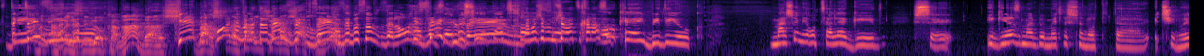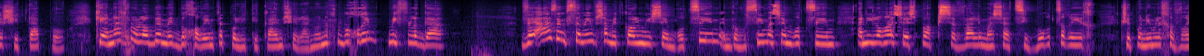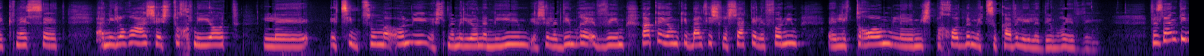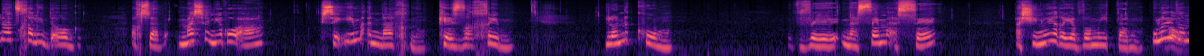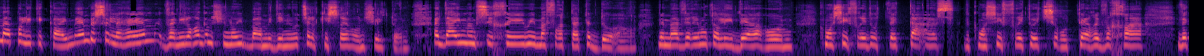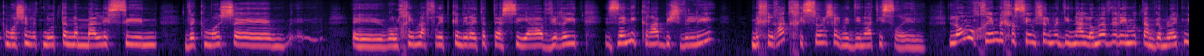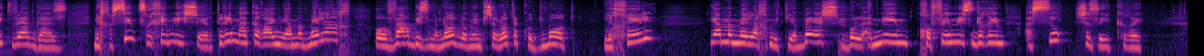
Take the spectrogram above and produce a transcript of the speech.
תקציב. אבל זה לא קרה בשנתיים כן, נכון, אבל אתה יודע, זה בסוף, זה לא הישג, זה מה שהממשלה צריכה לעשות. אוקיי, בדיוק. מה שאני רוצה להגיד, שהגיע הזמן באמת לשנות את, ה, את שינוי השיטה פה, כי אנחנו לא באמת בוחרים את הפוליטיקאים שלנו, אנחנו בוחרים מפלגה. ואז הם שמים שם את כל מי שהם רוצים, הם גם עושים מה שהם רוצים. אני לא רואה שיש פה הקשבה למה שהציבור צריך, כשפונים לחברי כנסת. אני לא רואה שיש תוכניות לצמצום העוני, יש שני מיליון עניים, יש ילדים רעבים. רק היום קיבלתי שלושה טלפונים אה, לתרום למשפחות במצוקה ולילדים רעבים. וזה המדינה צריכה לדאוג. עכשיו, מה שאני רואה, שאם אנחנו כאזרחים לא נקום ונעשה מעשה, השינוי הרי יבוא מאיתנו. הוא לא יבוא מהפוליטיקאים, הם בשלהם, ואני לא רואה גם שינוי במדיניות של קשרי הון שלטון. עדיין ממשיכים עם הפרטת הדואר, ומעבירים אותו לידי ההון, כמו שהפרידו את תע"ש, וכמו שהפריטו את שירותי הרווחה, וכמו שנתנו את הנמל לסין, וכמו ש... אה, הולכים להפריט כנראה את התעשייה האווירית, זה נקרא בשבילי מכירת חיסול של מדינת ישראל. לא מוכרים נכסים של מדינה, לא מעבירים אותם, גם לא את מתווה הגז. נכסים צריכים להישאר. תראי מה קרה עם ים המלח, הועבר בזמנו בממשלות הקודמות לכי"ל, ים המלח מתייבש, בולענים, חופים נסגרים, אסור שזה יקרה.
